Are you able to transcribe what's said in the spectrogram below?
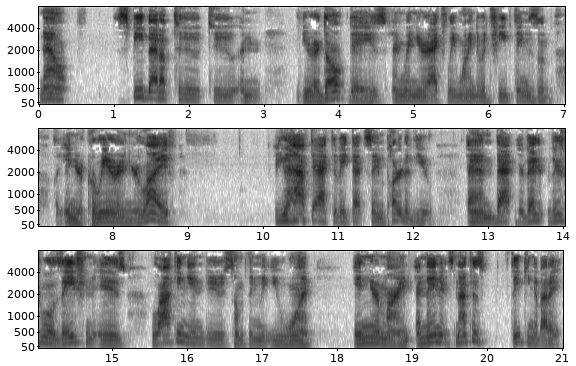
Now, speed that up to to an, your adult days, and when you're actually wanting to achieve things of, in your career and your life, you have to activate that same part of you. And that visualization is locking into something that you want in your mind. And then it's not just thinking about it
